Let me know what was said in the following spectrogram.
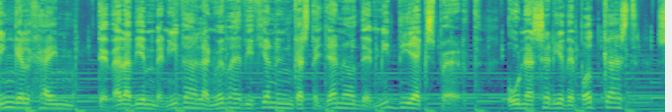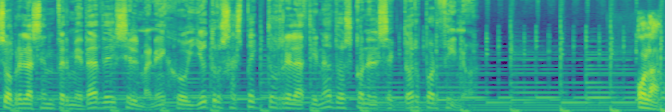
Ingelheim te da la bienvenida a la nueva edición en castellano de Meet the Expert, una serie de podcasts sobre las enfermedades, el manejo y otros aspectos relacionados con el sector porcino. Hola,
